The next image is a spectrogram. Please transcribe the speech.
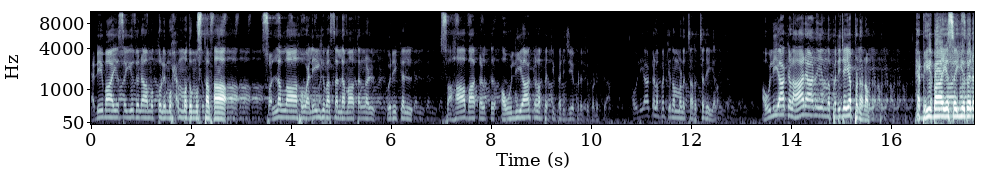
ഹബീബായ സയ്യിദുന മുത്തുളി മുഹമ്മദ് മുസ്തഫ സ്വല്ലല്ലാഹു അലൈഹി വസല്ലമ തങ്ങൾ ഒരിക്കൽ സഹാബാക്കൾക്ക് ഔലിയാക്കളെ പറ്റി പരിചയപ്പെടുത്തി കൊടുക്കുക. ഔലിയാക്കളെ പറ്റി നമ്മൾ ചർച്ച ചെയ്യണം. ഔലിയാക്കൾ ആരാണ് എന്ന് പരിചയപ്പെടണം. ഹബീബായ സയ്യിദുന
